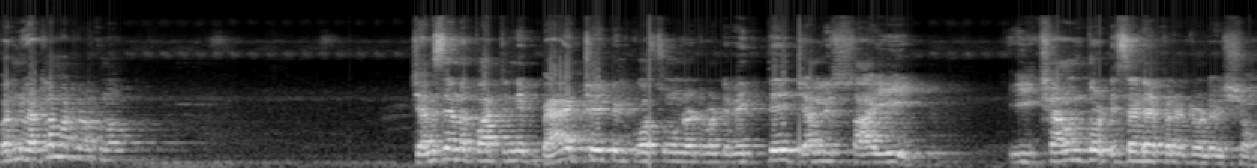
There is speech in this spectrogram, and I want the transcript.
మరి నువ్వు ఎట్లా మాట్లాడుతున్నావు? జనసేన పార్టీని బ్యాట్ చేయడం కోసం ఉన్నటువంటి వ్యక్తే జర్నలిస్ట్ సాయి. ఈ క్షణంతో డిసైడ్ అయిపోయినటువంటి విషయం.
